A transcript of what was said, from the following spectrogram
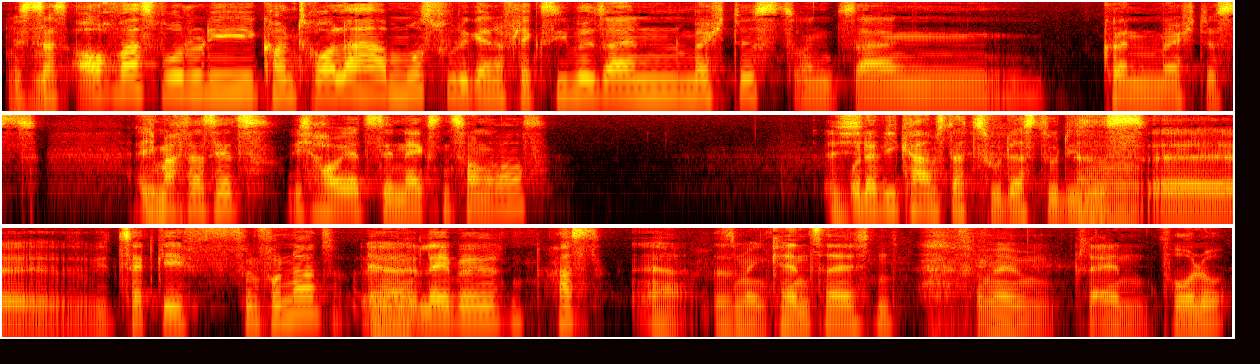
Mhm. Ist das auch was, wo du die Kontrolle haben musst, wo du gerne flexibel sein möchtest und sagen können möchtest, ich mache das jetzt, ich hau jetzt den nächsten Song raus? Ich, Oder wie kam es dazu, dass du dieses äh, ZG 500 äh, ja. Label hast? Ja, das ist mein Kennzeichen von meinem kleinen Polo.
